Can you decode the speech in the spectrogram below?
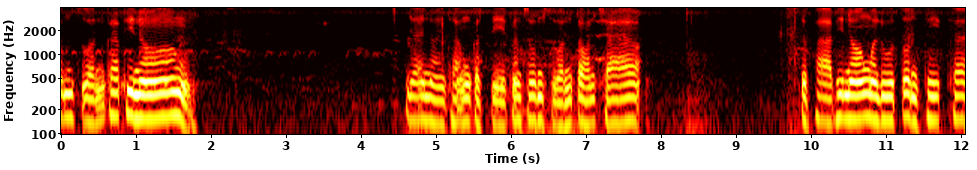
้มสวนครับพี่น้อง ยายหน่อยทำเกษตรมันชมสวนตอนเช้า จะพาพี่น้องมาดูต้นพริกค่ะ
